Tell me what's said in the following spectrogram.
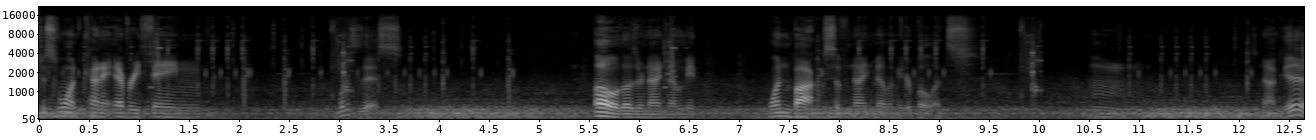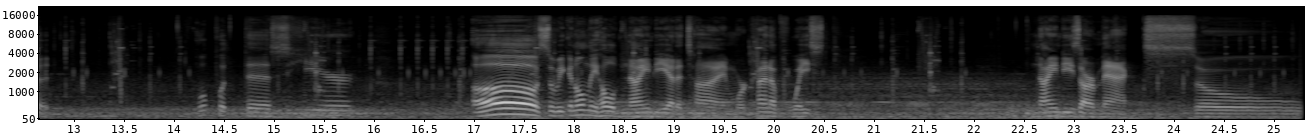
Just want kind of everything. What is this? Oh, those are 9 millimeter. One box of 9 millimeter bullets. Hmm. It's not good. We'll put this here. Oh, so we can only hold 90 at a time. We're kind of waste... 90's our max, so...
